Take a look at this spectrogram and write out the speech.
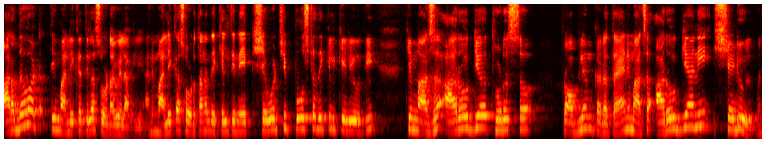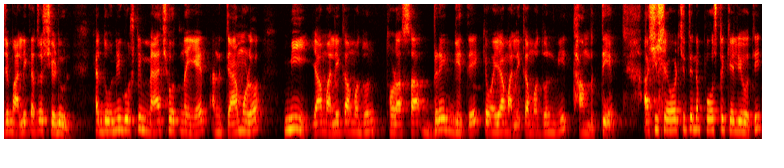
अर्धवट ती मालिका तिला सोडावी लागली. आणि मालिका सोडताना देखील तिने एक शेवटची पोस्ट देखील केली होती की माझं आरोग्य थोडंसं प्रॉब्लेम करत आहे आणि माझं आरोग्य आणि शेड्यूल म्हणजे मालिकाचं शेड्यूल ह्या दोन्ही गोष्टी मॅच होत नाही आहेत आणि त्यामुळं मी या मालिकामधून थोडासा ब्रेक घेते किंवा या मालिकामधून मी थांबते. अशी शेवटची तिनं पोस्ट केली होती.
